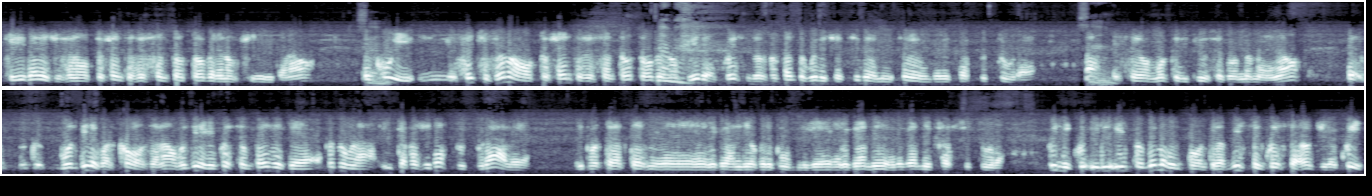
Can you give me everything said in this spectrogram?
che in Italia ci sono 868 opere non finite, no? Sì. Per cui se ci sono 868 opere non Vabbè. finite, queste sono soltanto quelle censite dal Ministero delle Infrastrutture, Sì. ma e sono molte di più secondo me, no? Eh, Vuol dire qualcosa, no? Vuol dire che questo è un paese che ha proprio una incapacità strutturale di portare a termine le grandi opere pubbliche le grandi, le grandi infrastrutture. Quindi il, il problema del ponte va visto in questa logica qui.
